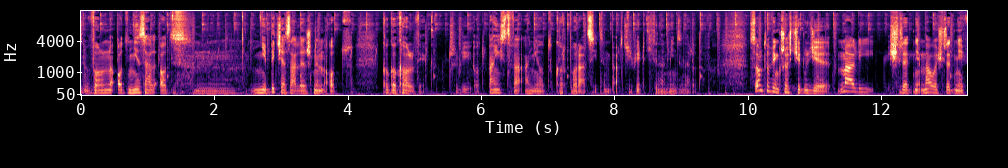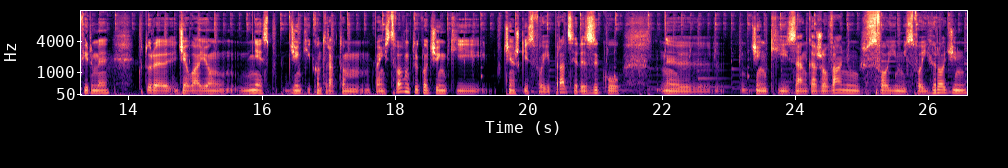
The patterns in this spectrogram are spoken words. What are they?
wolno, od, niezale, od yy, niebycia zależnym od kogokolwiek, czyli od państwa, a nie od korporacji, tym bardziej wielkich na międzynarodowych. Są to w większości ludzie mali, średnie, małe, średnie firmy, które działają nie dzięki kontraktom państwowym, tylko dzięki ciężkiej swojej pracy, ryzyku, yy, dzięki zaangażowaniu swoim i swoich rodzin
